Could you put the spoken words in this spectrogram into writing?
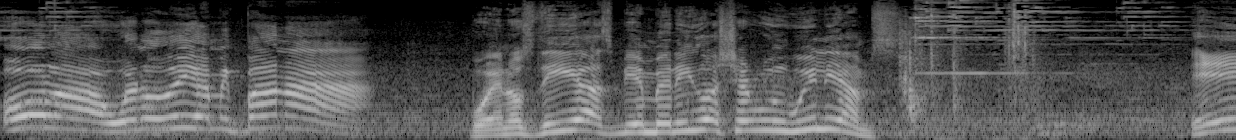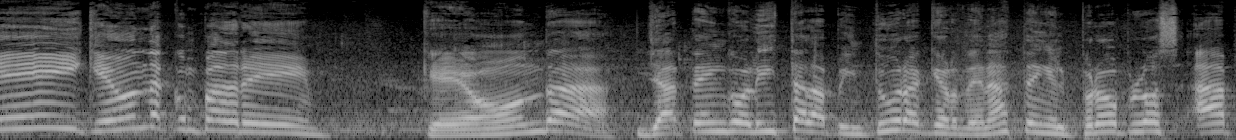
Hola, buenos días, mi pana. Buenos días, bienvenido a Sherwin Williams. ¡Ey! ¿Qué onda, compadre? ¿Qué onda? Ya tengo lista la pintura que ordenaste en el ProPlus app.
